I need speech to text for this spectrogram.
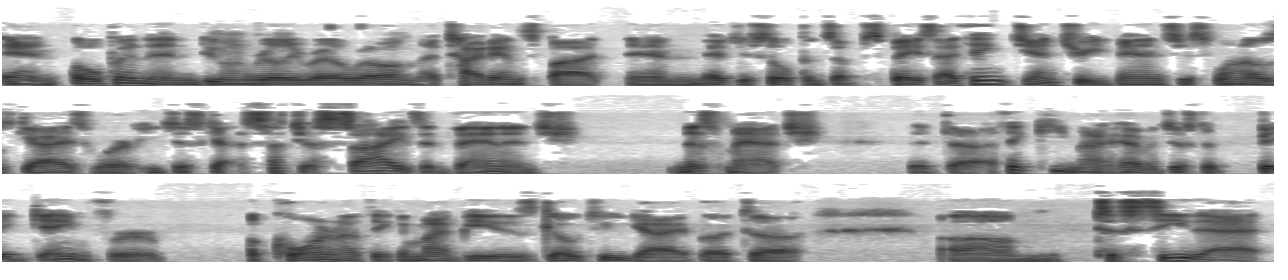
and open and doing really, really well in that tight end spot, and it just opens up space. I think Gentry, man, is just one of those guys where he just got such a size advantage mismatch that uh, I think he might have a, just a big game for O'Korn. I think it might be his go-to guy, but uh, um, to see that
